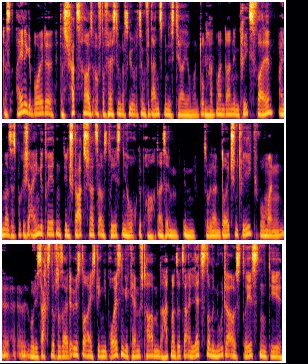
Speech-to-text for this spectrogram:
das eine Gebäude, das Schatzhaus auf der Festung, das gehörte zum Finanzministerium. Und dort Mhm. hat man dann im Kriegsfall, einmal ist es wirklich eingetreten, den Staatsschatz aus Dresden hier hochgebracht. Also im, im sogenannten Deutschen Krieg, wo man, äh, wo die Sachsen auf der Seite Österreichs gegen die Preußen gekämpft haben, da hat man sozusagen in letzter Minute aus Dresden die,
